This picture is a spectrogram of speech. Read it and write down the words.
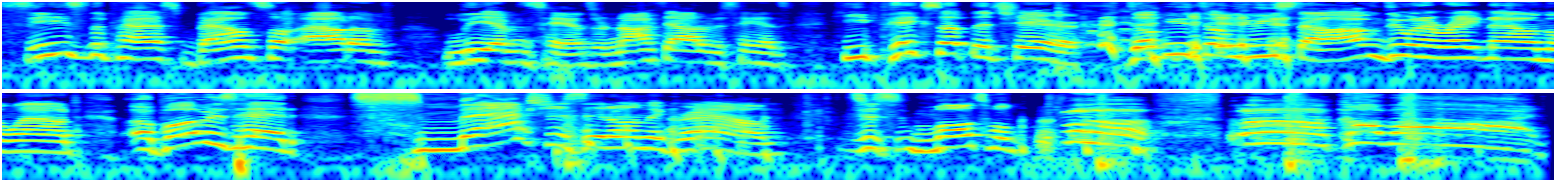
sees the pass bounce out of Lee Evans' hands or knocked out of his hands. He picks up the chair, WWE style. I'm doing it right now in the lounge. Above his head, smashes it on the ground. Just multiple. Ugh, ugh, come on!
